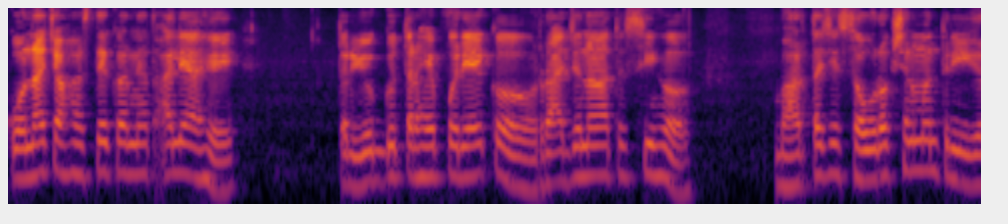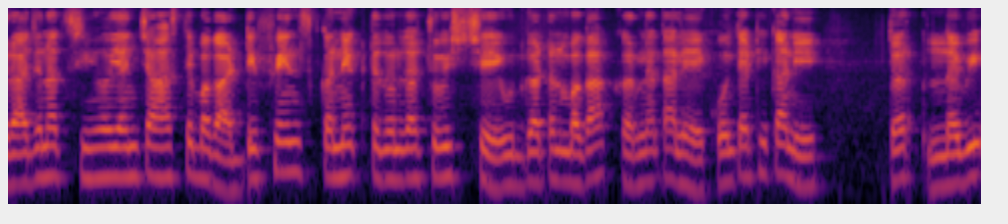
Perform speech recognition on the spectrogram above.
कोणाच्या हस्ते करण्यात आले आहे? तर योग्य उत्तर आहे पर्याय क राजनाथ सिंह. भारताचे संरक्षण मंत्री राजनाथ सिंह यांच्या हस्ते बघा डिफेन्स कनेक्ट दोन हजार चोवीसचे उद्घाटन बघा करण्यात आले आहे. कोणत्या ठिकाणी? तर नवी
